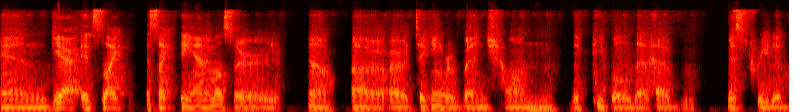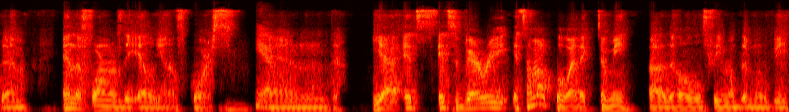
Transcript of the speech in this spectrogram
and yeah, it's like it's like the animals are you know uh, are taking revenge on the people that have mistreated them in the form of the alien, of course. yeah And yeah, it's it's very it's somehow poetic to me. Uh, the whole theme of the movie.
